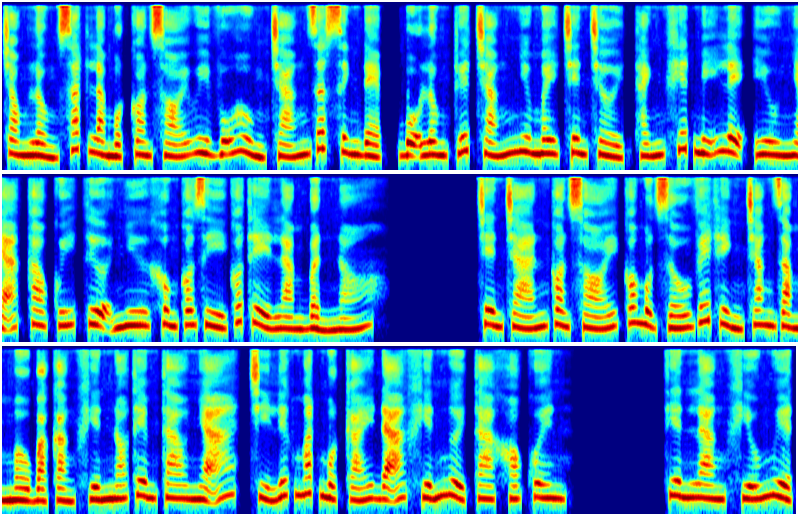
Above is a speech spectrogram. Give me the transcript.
Trong lồng sắt là một con sói uy vũ hùng tráng rất xinh đẹp, bộ lông tuyết trắng như mây trên trời, thánh khiết mỹ lệ yêu nhã cao quý tựa như không có gì có thể làm bẩn nó. Trên trán con sói có một dấu vết hình trăng rằm màu bạc càng khiến nó thêm tao nhã, chỉ liếc mắt một cái đã khiến người ta khó quên. Thiên lang khiếu nguyệt,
